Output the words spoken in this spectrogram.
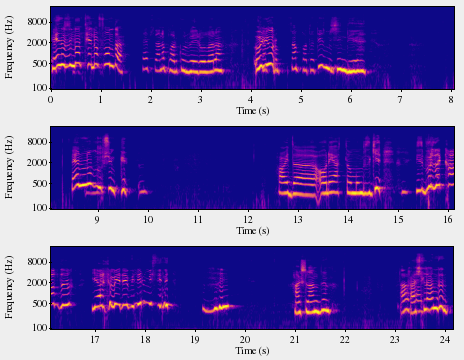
En azından telefonda. Hep sana parkur veriyorlar ha. Ölüyorum. Sen patates misin diye. Ben noobum çünkü. Hayda oraya atlamamız ki. Biz burada kaldık. Yardım edebilir misiniz? Haşlandın. Al, Haşlandın.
